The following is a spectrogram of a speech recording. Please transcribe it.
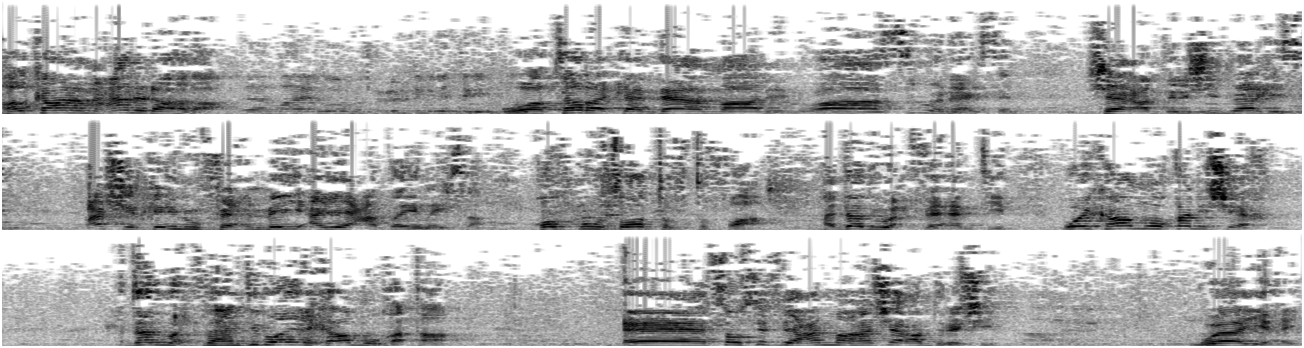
halkaana maxaan idhaahdaa? Wa taraka daa maalin. Waa si wanaagsan. Sheekh cabdirashiid ma arkaysi cashirka inuu fahmay ayay caddaynaysaa. Qofkuu soo tuftufaa. Haddaad wax fahamtid way kaa muuqani sheekh. Haddaad wax fahamtid waa inay kaa muuqataa. Sow si fiican maaha sheekh cabdirashiid. Waa yahay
